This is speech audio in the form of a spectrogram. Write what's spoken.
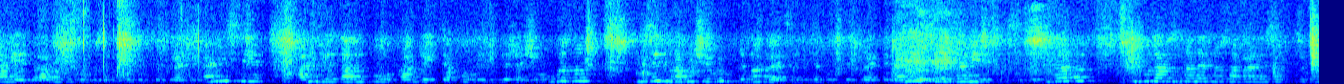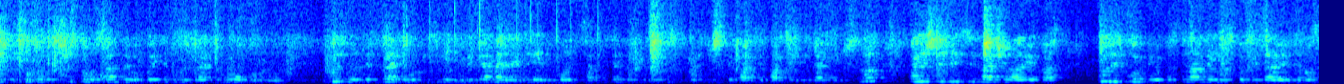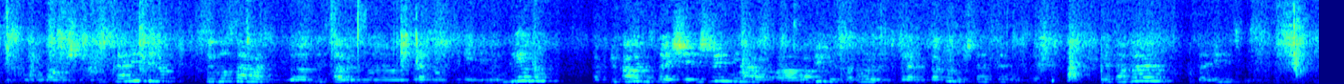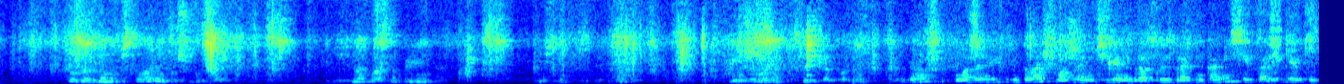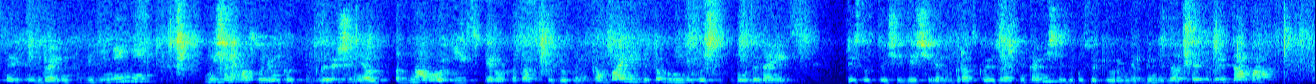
и проверены рабочей группой Санкт-Петербургской избирательной комиссии. Они были в данном полном комплекте оформлены надлежащим образом. И с этим рабочая группа предлагает Санкт-Петербургской избирательной комиссии проверить список кандидатов в депутаты законодательного собрания Санкт-Петербурга 6 созыва по единому избирательному округу, выдвинутый избирательным объединением региональное отделение города Санкт-Петербурга политической партии партии Великое Отечество в количестве 32 человека, выдать копию постановления с копией заверенного списка уполномоченному представителю, согласовать э, представленную избирательным объединением эмблему, опубликовать настоящее надлежащее решение а, в объеме установленного федеральным Предлагаю доверить. Кто за данное постановление, прошу голосовать. Единогласно принято. Есть? Есть желание представителя от партии? Да. Уважаемый Виктор Николаевич, уважаемые члены городской избирательной комиссии, коллеги, представители избирательных объединений, мы сейчас подходим к завершению одного из первых этапов предвыборной кампании. По итогам мне хочется поблагодарить присутствующих здесь членов городской избирательной комиссии за высокий уровень организации этого этапа.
